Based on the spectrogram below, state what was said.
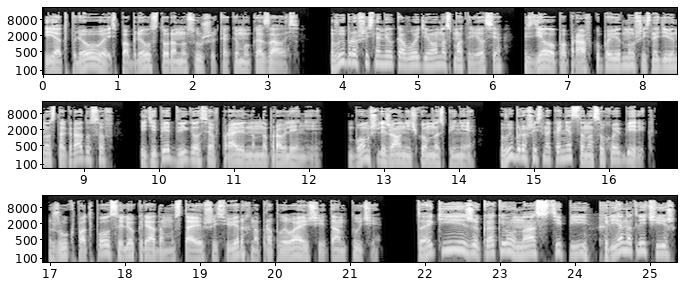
и, отплевываясь, побрел в сторону суши, как ему казалось. Выбравшись на мелководье, он осмотрелся, сделал поправку, повернувшись на 90 градусов, и теперь двигался в правильном направлении. Бомж лежал ничком на спине, Выбравшись наконец-то на сухой берег, жук подполз и лег рядом, уставившись вверх на проплывающие там тучи. «Такие же, как и у нас в степи, хрен отличишь.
